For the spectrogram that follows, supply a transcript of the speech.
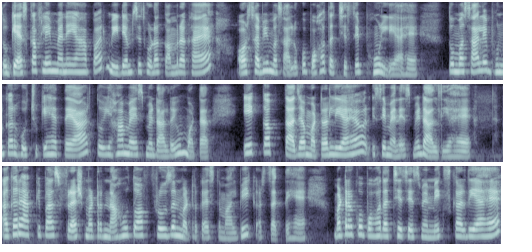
तो गैस का फ्लेम मैंने यहाँ पर मीडियम से थोड़ा कम रखा है और सभी मसालों को बहुत अच्छे से भून लिया है। तो मसाले भूनकर हो चुके हैं तैयार तो यहाँ मैं इसमें डाल रही हूँ मटर। एक कप ताज़ा मटर लिया है और इसे मैंने इसमें डाल दिया है। अगर आपके पास फ्रेश मटर ना हो तो आप फ्रोज़न मटर का इस्तेमाल भी कर सकते हैं। मटर को बहुत अच्छे से इसमें मिक्स कर दिया है।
